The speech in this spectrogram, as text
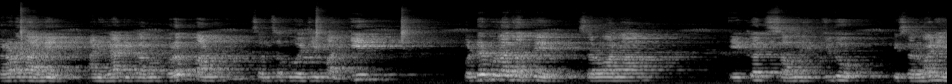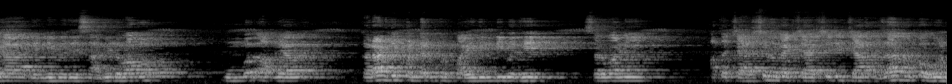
कराडाला आले. आणि ह्या ठिकाणी परत पांड संत सखुबाईची पालखी पंढरपूरला जाते. सर्वांना एकच सांगू इच्छितो की सर्वांनी ह्या दिंडीमध्ये सामील व्हावं. मुंबई आपल्या कराड ते पंढरपूर पायी दिंडीमध्ये सर्वांनी आता चारशे लोक आहेत. चारशे ते चार हजार लोक होऊन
